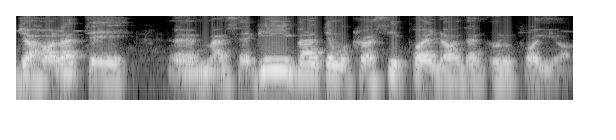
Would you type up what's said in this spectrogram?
جهالت مذهبی و دموکراسی پای نادن اروپایی ها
